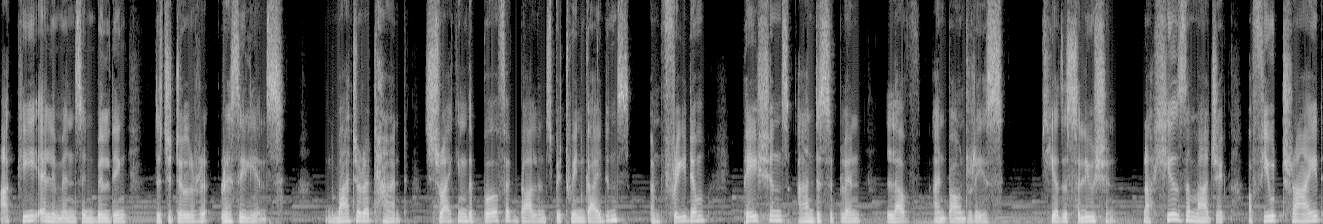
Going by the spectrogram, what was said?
are key elements in building digital re- resilience. The matter at hand, striking the perfect balance between guidance and freedom, patience and discipline, love and boundaries. Here's the solution now, here's the magic a few tried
